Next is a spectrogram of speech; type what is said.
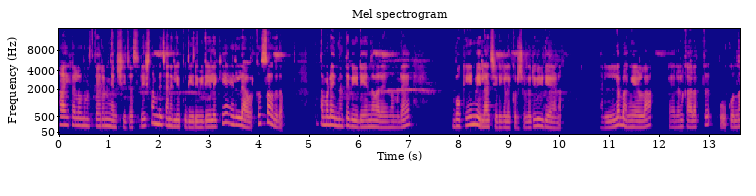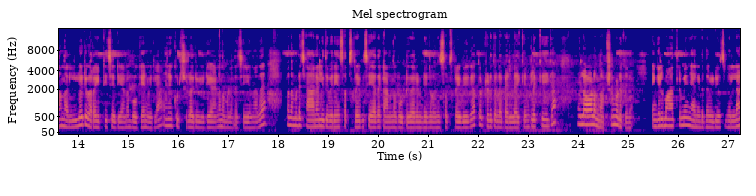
ഹായ് ഹലോ നമസ്കാരം. ഞാൻ ഷീജ സുരേഷ്. നമ്മുടെ ചാനലിലെ പുതിയൊരു വീഡിയോയിലേക്ക് എല്ലാവർക്കും സ്വാഗതം. അപ്പോൾ നമ്മുടെ ഇന്നത്തെ വീഡിയോ എന്ന് പറയുന്നത് നമ്മുടെ ബൊഗെയിൻ വില്ല ചെടികളെക്കുറിച്ചുള്ളൊരു വീഡിയോ ആണ് നല്ല ഭംഗിയുള്ള വേനൽക്കാലത്ത് പൂക്കുന്ന നല്ലൊരു വെറൈറ്റി ചെടിയാണ് ബൊഗെയിൻ വില്ല. അതിനെക്കുറിച്ചുള്ളൊരു വീഡിയോ ആണ് നമ്മളിന്ന് ചെയ്യുന്നത്. അപ്പോൾ നമ്മുടെ ചാനൽ ഇതുവരെയും സബ്സ്ക്രൈബ് ചെയ്യാതെ കാണുന്ന കൂട്ടുകാരുണ്ടെങ്കിൽ ഒന്ന് സബ്സ്ക്രൈബ് ചെയ്യുക തൊട്ടടുത്തുള്ള ബെല്ലൈക്കൻ ക്ലിക്ക് ചെയ്യുക അതിൽ ഓൾ എന്ന ഓപ്ഷൻ കൊടുക്കുക. എങ്കിൽ മാത്രമേ ഞാനിടുന്ന വീഡിയോസിന്റെ എല്ലാ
